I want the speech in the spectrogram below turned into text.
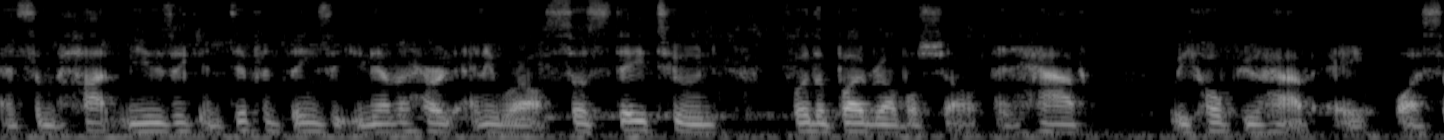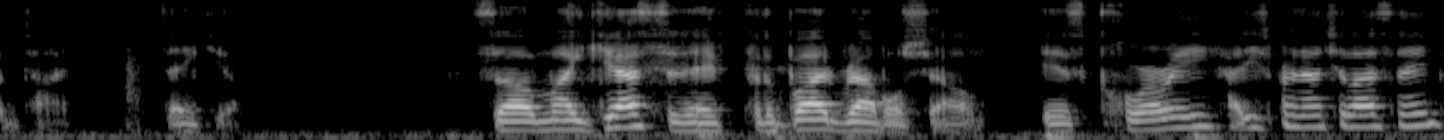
and some hot music and different things that you never heard anywhere else. So stay tuned for the Bud Rebel Show and have, we hope you have a awesome time. Thank you. So my guest today for the Bud Rebel Show is Cori. How do you pronounce your last name?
